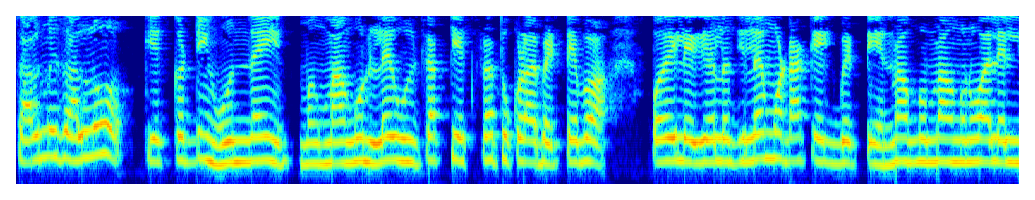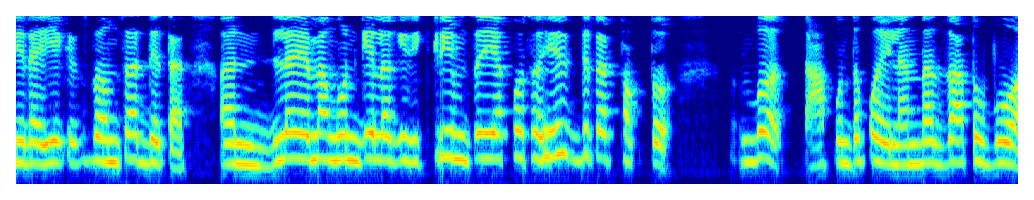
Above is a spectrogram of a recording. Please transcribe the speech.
चाल मी चाललो. केक कटिंग होऊन नाही मग मागून लय उलटा केकचा तुकडा भेटते बा. पहिले गेलं की लय मोठा केक भेटते. मागून मागून वाल्याला नाही एक एक चमचाच देतात. आणि लय मागून गेलं की क्रीमचं एक कसं हेच देतात फक्त. बर आपण तर पहिल्यांदाच जातो बुवा.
